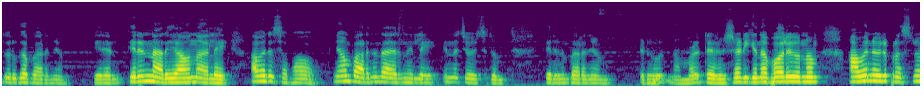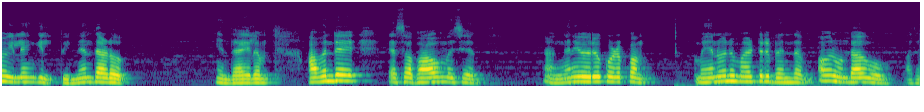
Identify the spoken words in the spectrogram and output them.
ദുർഗ പറഞ്ഞു കിരൺ കിരൺ അറിയാവുന്നതല്ലേ അവന്റെ സ്വഭാവം? ഞാൻ പറഞ്ഞതായിരുന്നില്ലേ? എന്ന് ചോദിച്ചതും കിരൺ പറഞ്ഞു എടോ നമ്മൾ ടെൻഷൻ അടിക്കുന്ന പോലെയൊന്നും അവനൊരു പ്രശ്നവും ഇല്ലെങ്കിൽ പിന്നെന്താടോ? എന്തായാലും അവന്റെ സ്വഭാവം വെച്ച് അങ്ങനെ ഒരു കുഴപ്പം. മേനോനുമായിട്ടൊരു ബന്ധം അവൻ ഉണ്ടാകുമോ അത്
